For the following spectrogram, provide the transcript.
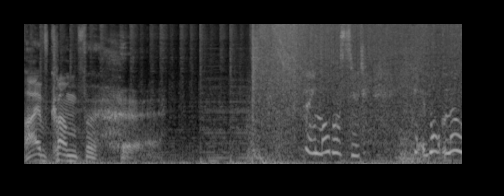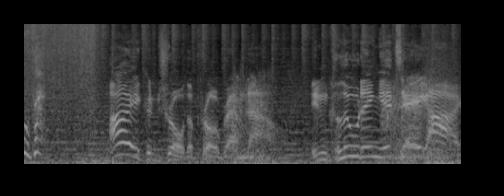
I've come for her. My mobile suit, it won't move. I control the program now, including its AI.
